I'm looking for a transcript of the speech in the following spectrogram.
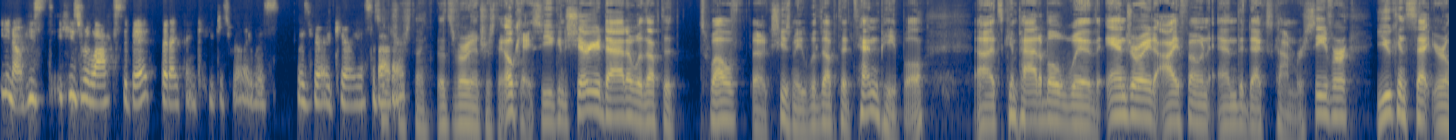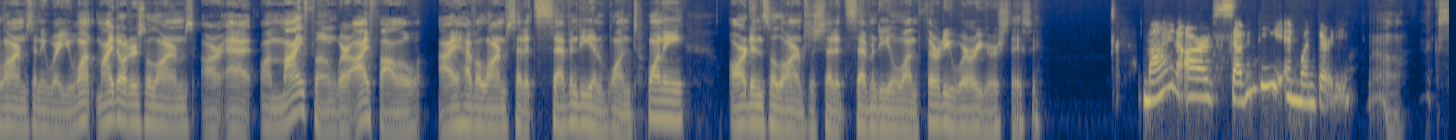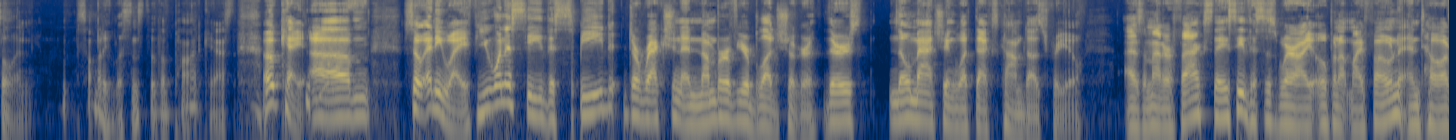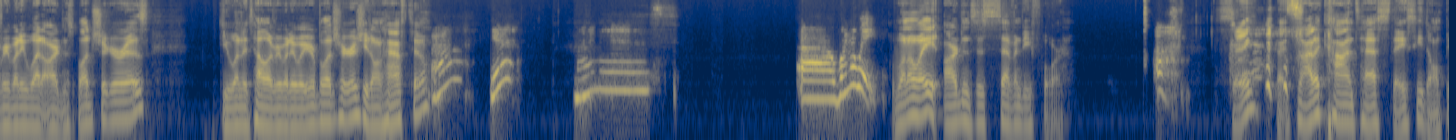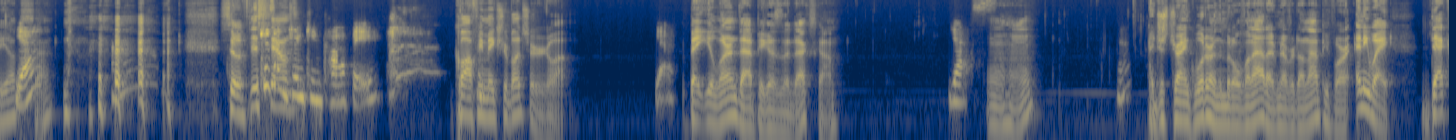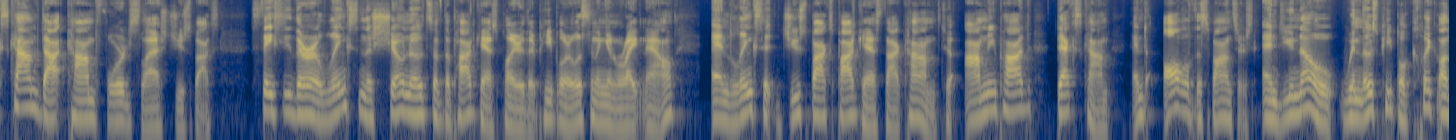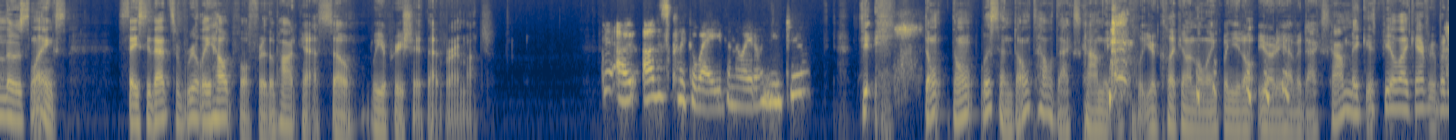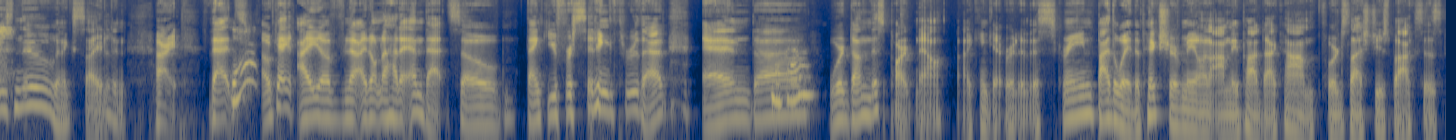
you know, he's he's relaxed a bit, but I think he just really was was very curious about That's interesting. it. That's very interesting. Okay, so you can share your data with up to twelve. Uh, excuse me, with up to ten people. Uh, it's compatible with Android, iPhone, and the Dexcom receiver. You can set your alarms anywhere you want. My daughter's alarms are at on my phone where I follow. I have alarms set at 70 and 120. Arden's alarms are set at 70 and 130. Where are yours, Stacy? Mine are 70 and 130. Oh, excellent. Somebody listens to the podcast. Okay. Um, so anyway, if you want to see the speed, direction, and number of your blood sugar, there's no matching what Dexcom does for you. As a matter of fact, Stacy, this is where I open up my phone and tell everybody what Arden's blood sugar is. Do you want to tell everybody what your blood sugar is? You don't have to. Uh, yeah, mine is uh, 108. 108. Arden's is 74. Oh. See, it's not a contest, Stacy. Don't be upset. Yeah. so if this sounds I'm drinking coffee, coffee makes your blood sugar go up. Yeah. Bet you learned that because of the Dexcom. Yes. Mm-hmm. Yeah. I just drank water in the middle of an ad. I've never done that before. Anyway, dexcom.com forward slash juicebox. Stacy, there are links in the show notes of the podcast player that people are listening in right now, and links at juiceboxpodcast.com to Omnipod, Dexcom, and all of the sponsors. And you know, when those people click on those links, Stacy, that's really helpful for the podcast. So we appreciate that very much. I'll just click away, even though I don't need to. Don't don't listen. Don't tell Dexcom that you're, you're, clicking on the link when you don't. You already have a Dexcom. Make it feel like everybody's new and excited. And all right, that's yeah. okay. I have. I don't know how to end that. So thank you for sitting through that. And uh, we're done this part now. I can get rid of this screen. By the way, the picture of me on Omnipod.com forward slash juice boxes.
